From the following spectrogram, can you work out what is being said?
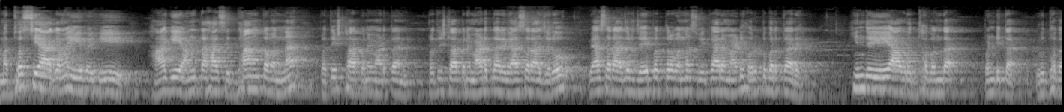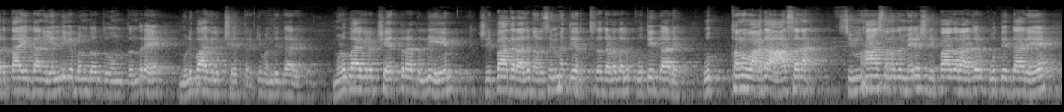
ಮಧ್ವಸ್ಯಾಗಮ ಏವಹಿ. ಹಾಗೆ ಅಂತಹ ಸಿದ್ಧಾಂತವನ್ನು ಪ್ರತಿಷ್ಠಾಪನೆ ಮಾಡ್ತಾನೆ. ಪ್ರತಿಷ್ಠಾಪನೆ ಮಾಡುತ್ತಾರೆ ವ್ಯಾಸರಾಜರು. ವ್ಯಾಸರಾಜರು ಜಯಪತ್ರವನ್ನು ಸ್ವೀಕಾರ ಮಾಡಿ ಹೊರಟು ಬರ್ತಾರೆ. ಹಿಂದೆಯೇ ಆ ವೃದ್ಧ ಬಂದ. ಪಂಡಿತ, ವೃದ್ಧ ಬರ್ತಾ ಇದ್ದಾನೆ. ಎಲ್ಲಿಗೆ ಬಂದದ್ದು ಅಂತಂದರೆ ಮುಳುಬಾಗಿಲು ಕ್ಷೇತ್ರಕ್ಕೆ ಬಂದಿದ್ದಾರೆ. ಮುಳುಬಾಗಿಲು ಕ್ಷೇತ್ರದಲ್ಲಿ ಶ್ರೀಪಾದರಾಜ ನರಸಿಂಹ ತೀರ್ಥದ ದಳದಲ್ಲಿ ಕೂತಿದ್ದಾರೆ. ಉತ್ತಮವಾದ ಆಸನ. ಸಿಂಹಾಸನದ ಮೇಲೆ ಶ್ರೀಪಾದರಾಜರು ಕೂತಿದ್ದಾರೆ.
